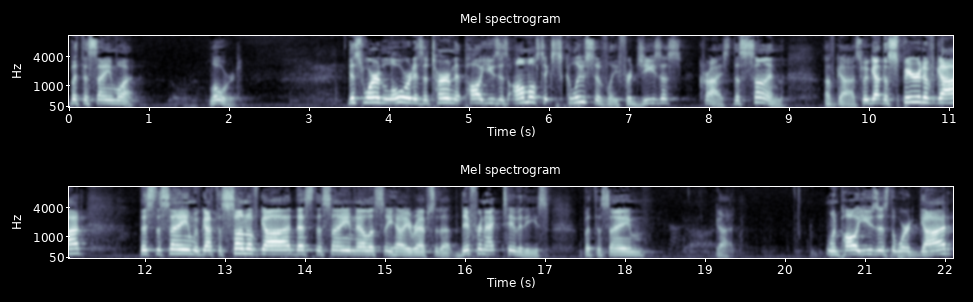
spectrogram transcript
but the same what? Lord. This word Lord is a term that Paul uses almost exclusively for Jesus Christ, the Son of God. So we've got the Spirit of God, that's the same. We've got the Son of God, that's the same. Now let's see how he wraps it up. Different activities, but the same God. When Paul uses the word God,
